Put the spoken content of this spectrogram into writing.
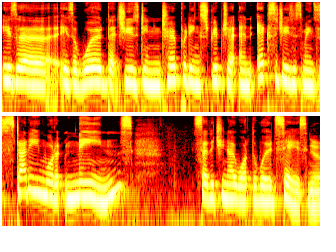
is a is a word that's used in interpreting scripture, and exegesis means studying what it means. So that you know what the word says. Yeah.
